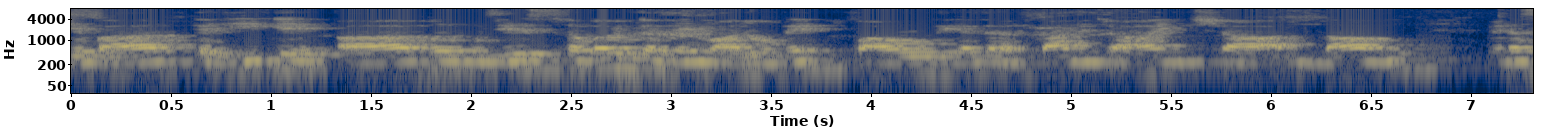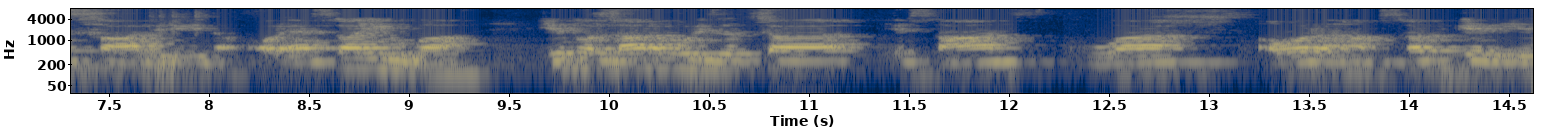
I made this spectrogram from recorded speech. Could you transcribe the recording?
یہ بات کہی کہ آپ مجھے صبر کرنے والوں میں پاؤ گے۔ اگر اللہ نے چاہا انشاءاللہ من الصابرین، اور ایسا ہی ہوا۔ یہ تو اللہ رب العزت کا احسان ہوا اور ہم سب کے لیے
